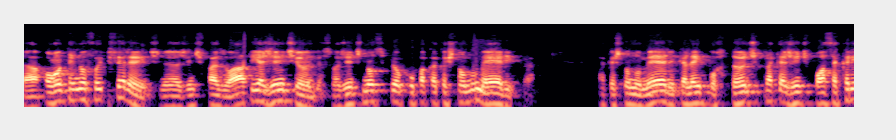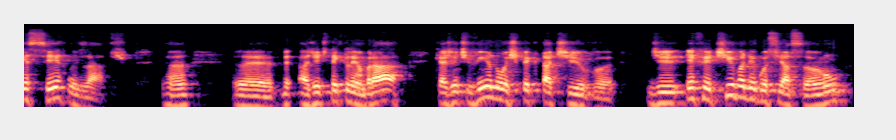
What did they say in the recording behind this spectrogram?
Tá? Ontem não foi diferente, né? a gente faz o ato e a gente, Anderson, a gente não se preocupa com a questão numérica a questão numérica é importante para que a gente possa crescer nos atos. Né? É, a gente tem que lembrar que a gente vinha numa expectativa de efetiva negociação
